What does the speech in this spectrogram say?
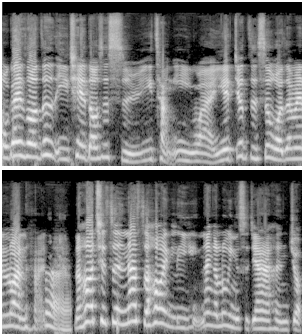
我跟你说，这一切都是始于一场意外，也就只是我这边乱喊。然后其实那时候离那个录影时间还很久，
